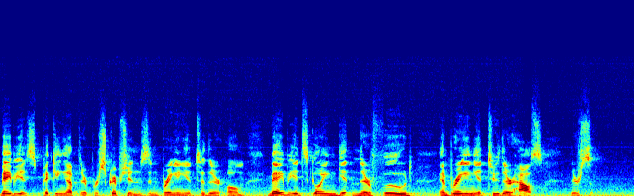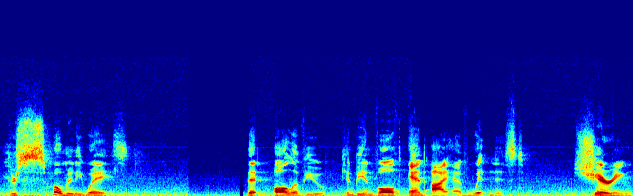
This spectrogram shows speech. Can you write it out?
Maybe it's picking up their prescriptions and bringing it to their home. Maybe it's going and getting their food and bringing it to their house. There's, there's so many ways that all of you can be involved, and I have witnessed sharing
